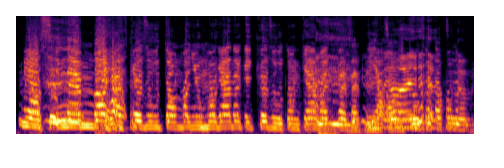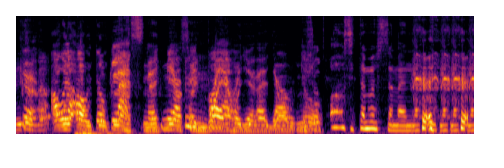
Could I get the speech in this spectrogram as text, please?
Mi az, hogy nem baj, hát közúton vagyunk magának, egy közúton kell majd vezetni az autókat, ahol, ahol autók lesznek. Mi az, hogy baj, hogy jön egy autó? Azt hittem összemennek. Ne, ne, ne.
